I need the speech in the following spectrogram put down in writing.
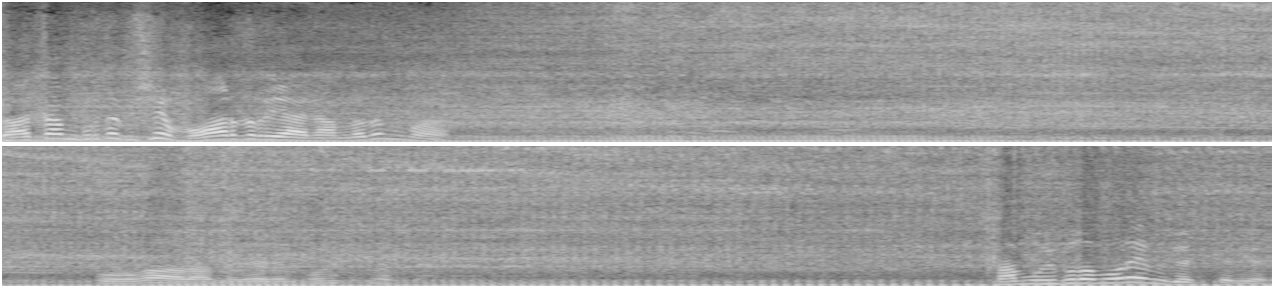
Zaten burada bir şey vardır yani anladın mı? Oha adam öyle konuşma. Tam uygulama oraya mı gösteriyor?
